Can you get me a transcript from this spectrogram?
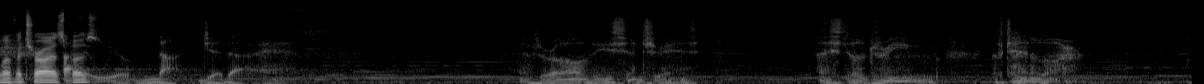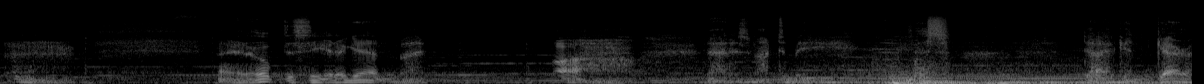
Worth a try, I suppose. I will not, Jedi. After all these centuries, I still dream of Tanalor. I had hoped to see it again, but... Oh, that is not to be. This Dagan Gera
